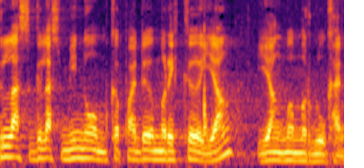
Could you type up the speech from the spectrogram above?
gelas-gelas minum kepada mereka yang yang memerlukan.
